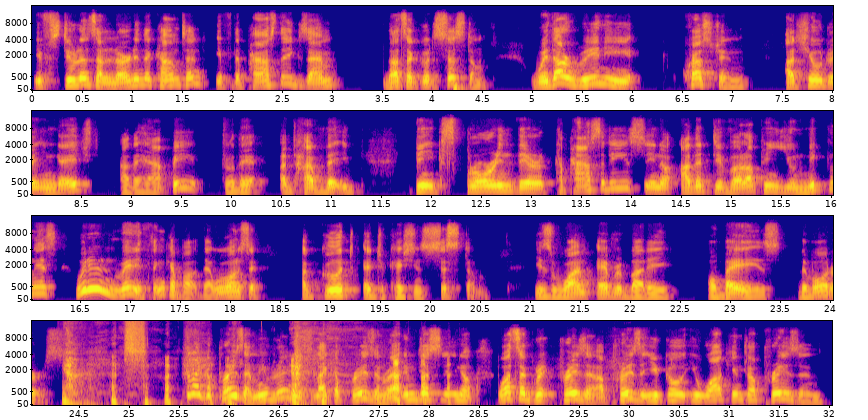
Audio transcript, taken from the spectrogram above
if students are learning the content, if they pass the exam, that's a good system. Without really question, are children engaged? Are they happy? Do they have they been exploring their capacities? You know, are they developing uniqueness? We didn't really think about that. We want to say a good education system is one everybody obeys the borders. it's like a prison. I mean, really, it's like a prison, right? I mean, just you know, what's a great prison? A prison. You go, you walk into a prison,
